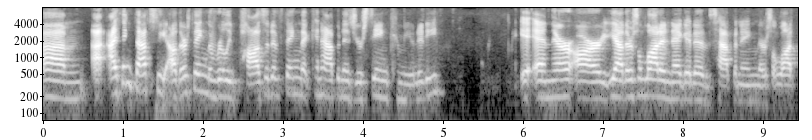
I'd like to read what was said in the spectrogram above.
um, I, I think that's the other thing. The really positive thing that can happen is you're seeing community and there are yeah there's a lot of negatives happening. There's a lot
